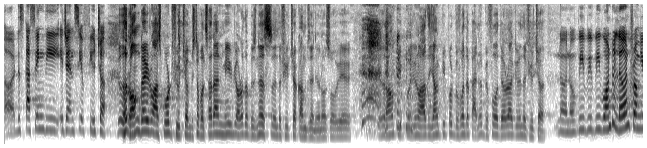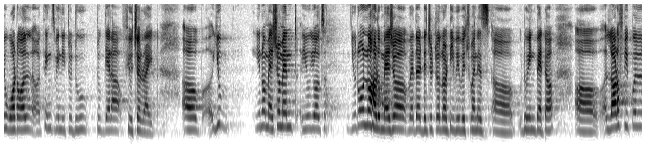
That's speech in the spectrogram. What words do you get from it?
uh, discussing the agency of future. You're the wrong guy to ask about future. Mr. Balsara and me, a lot of the business in the future comes in, you know, so we, the wrong people, you know, ask the young people before the panel, before they were given the future. No, no, we, we, we want to learn from you what all uh, things we need to do to get our future right. Uh, you, you know, measurement, you, you also you don't know how to measure whether digital or TV, which one is uh, doing better. Uh, a lot of people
